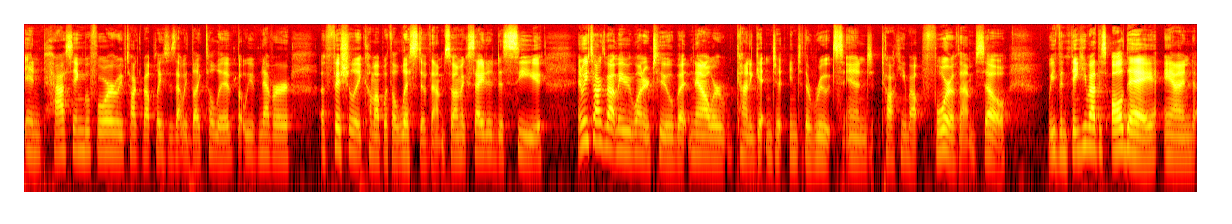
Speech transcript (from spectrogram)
in passing before. We've talked about places that we'd like to live, but we've never officially come up with a list of them. So I'm excited to see. And we've talked about maybe one or two, but now we're kind of getting to, into the roots and talking about four of them. So we've been thinking about this all day, and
